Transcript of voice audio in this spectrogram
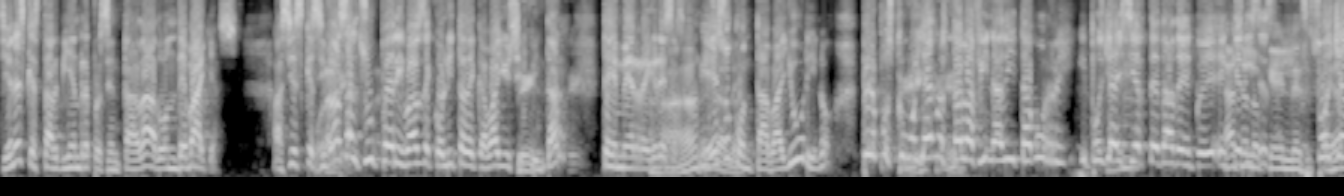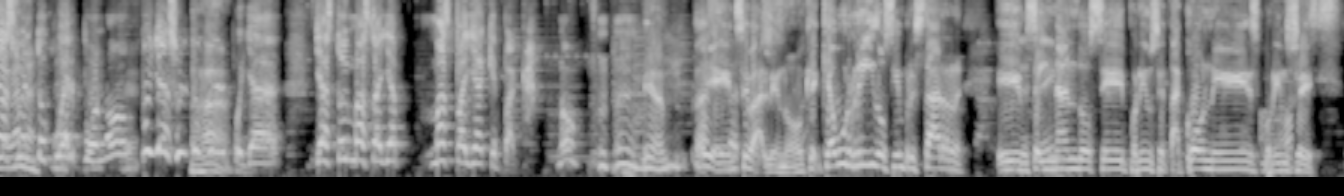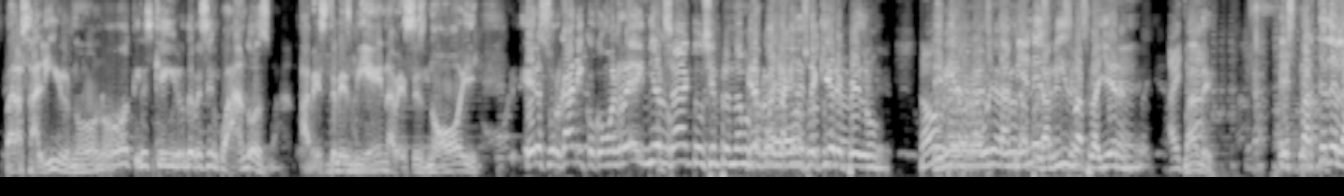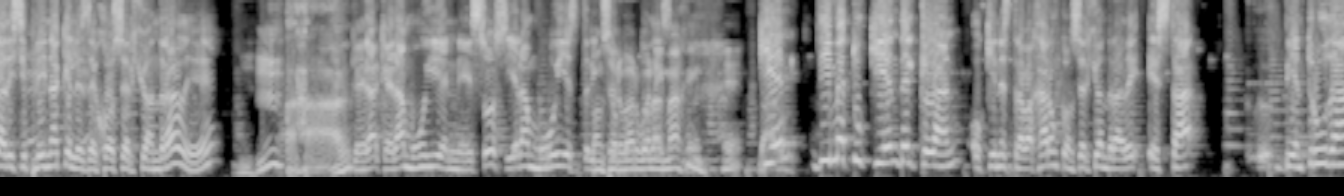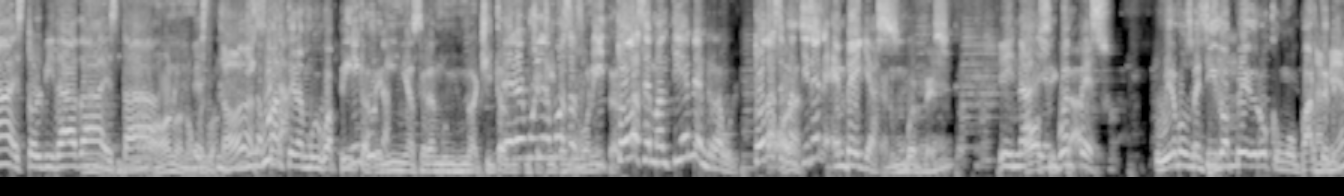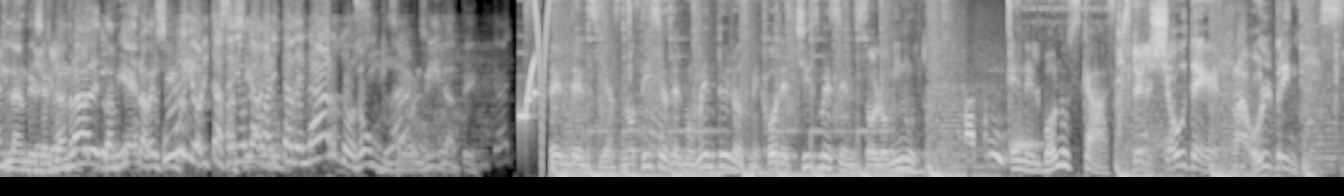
tienes que estar bien representada a donde vayas. Así es que si vas al súper y vas de colita de caballo y sin Sí. pintar, te me regresas. Ajá, Eso dale. contaba Yuri, ¿no? Pero pues como Sí, ya no sí. está la afinadita, borre, y pues ya hay cierta edad en que, en que dices, que pues le da ya gana. suelto cuerpo, ¿no? Pues ya suelto Ajá. cuerpo, ya, ya estoy más allá, más para allá que para acá, ¿no? Mira, está bien, se vale, ¿no? Qué, qué aburrido siempre estar eh, peinándose, poniéndose tacones, poniéndose para salir, ¿no? No, tienes que ir de vez en cuando. A veces te ves bien, a veces no. Y eres orgánico como el rey, míralo. Exacto, siempre andamos Mira cuánta gente te quiere, Pedro. No, mira, pero Raúl, gracias, también gracias, la misma playera. Eh, ahí está. Mande. Es parte de la disciplina que les dejó Sergio Andrade, ¿eh? Ajá. Que era, que era muy en eso, sí era muy estricto. Conservar con buena imagen. eh. ¿Quién, dime tú quién del clan o quienes trabajaron con Sergio Andrade está uh, bien truda, está olvidada, está. No, no, no, muy es-. Todas. Ninguna. parte eran muy guapitas Ninguna. de niñas, eran muy machitas, Eran muy hermosas y todas se mantienen, Raúl. Todas, se mantienen en bellas. En un buen peso. Y na- Oh, en sí, buen claro. peso. Hubiéramos metido a Pedro como parte También, del clan de Sergio. Andrade también, a ver si. Uy, ahorita sería una algo. varita de nardos. No, sí, claro. olvídate. Tendencias, noticias del momento y los mejores chismes en solo minutos. En el bonus cast. Del show de Raúl Brindis.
